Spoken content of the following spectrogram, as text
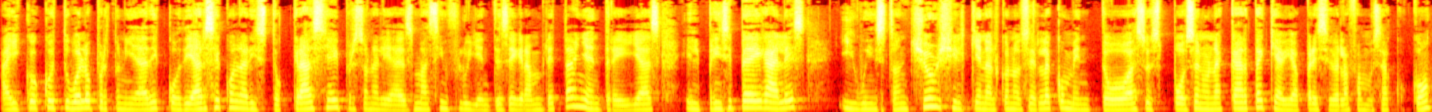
Ahí Coco tuvo la oportunidad de codearse con la aristocracia y personalidades más influyentes de Gran Bretaña, entre ellas el príncipe de Gales y Winston Churchill, quien al conocerla comentó a su esposa en una carta que había aparecido a la famosa Coco,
